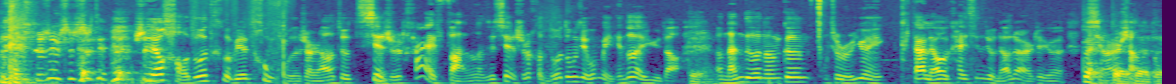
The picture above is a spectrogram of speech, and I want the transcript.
就是是世界世界有好多特别痛苦的事儿，然后就现实太烦了，就现实很多东西我每天都在遇到，对然后难得能跟就是愿意大家聊得开心，就聊点这个对形而上的东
